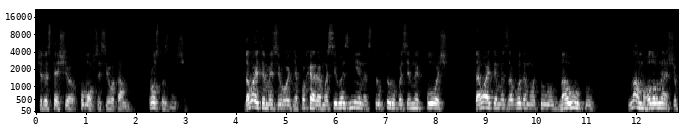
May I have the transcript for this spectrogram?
через те, що Фомопсис його там просто знищив. Давайте ми сьогодні похеримо сівозміни, структуру посівних площ. Давайте ми заводимо ту науку. Нам головне, щоб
